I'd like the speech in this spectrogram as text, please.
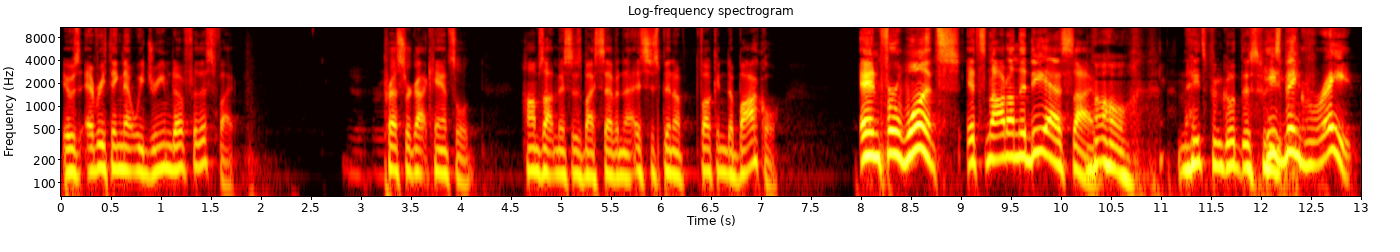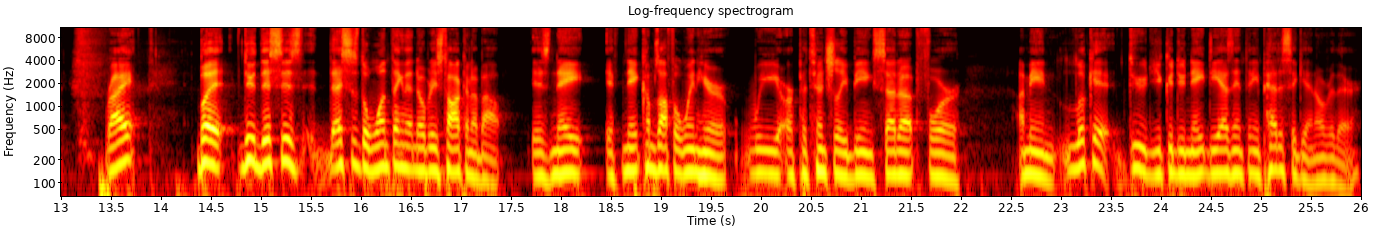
It was everything that we dreamed of for this fight. Presser got canceled. Khamzat misses by seven. It's just been a fucking debacle. And for once, it's not on the Diaz side. No, Nate's been good this week. He's been great, right? But dude, this is this is the one thing that nobody's talking about is Nate. If Nate comes off a win here, we are potentially being set up for. I mean, look at dude. You could do Nate Diaz, Anthony Pettis again over there.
